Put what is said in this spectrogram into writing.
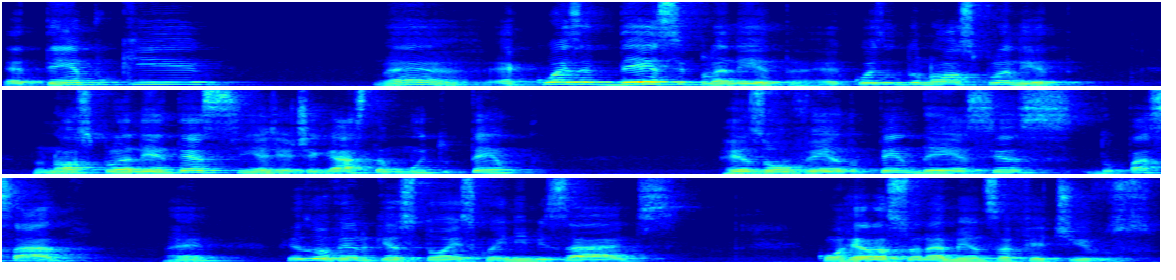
É tempo que né, é coisa desse planeta, é coisa do nosso planeta. No nosso planeta é assim, a gente gasta muito tempo resolvendo pendências do passado, né? Resolvendo questões com inimizades, com relacionamentos afetivos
